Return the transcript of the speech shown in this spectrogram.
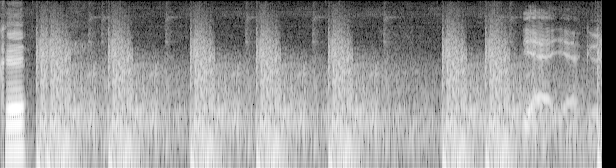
Okay. Yeah, yeah, good.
